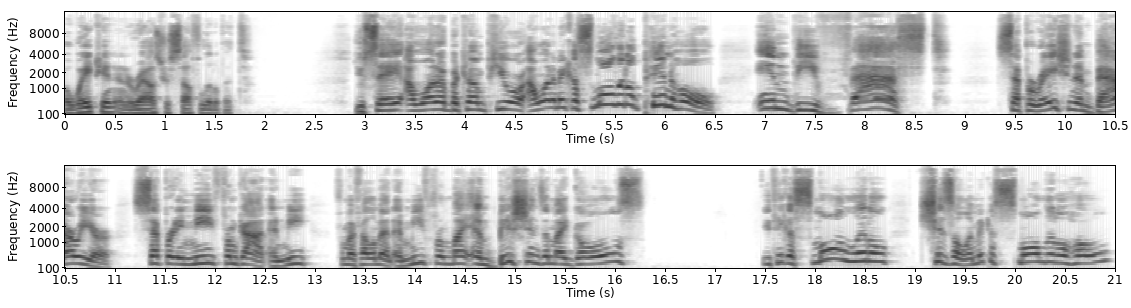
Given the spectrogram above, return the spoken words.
awaken and arouse yourself a little bit, you say, I want to become pure. I want to make a small little pinhole in the vast separation and barrier separating me from God and me from my fellow men and me from my ambitions and my goals. You take a small little chisel and make a small little hole.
